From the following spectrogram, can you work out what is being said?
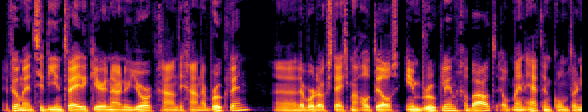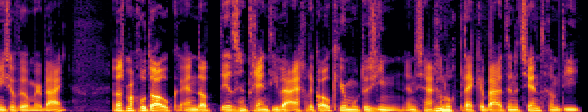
En veel mensen die een tweede keer naar New York gaan, die gaan naar Brooklyn. Uh, er worden ook steeds meer hotels in Brooklyn gebouwd. Op Manhattan komt er niet zoveel meer bij. En dat is maar goed ook. En dat, dit is een trend die we eigenlijk ook hier moeten zien. En er zijn genoeg plekken buiten het centrum die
